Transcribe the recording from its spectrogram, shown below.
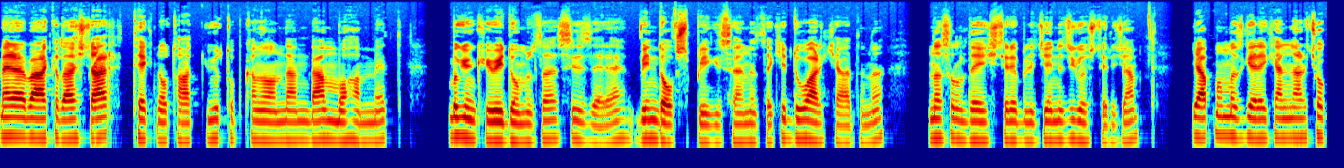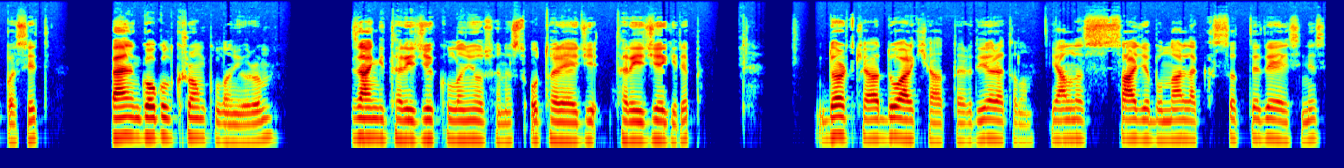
Merhaba arkadaşlar, Teknotat YouTube kanalından ben Muhammed. Bugünkü videomuzda sizlere Windows bilgisayarınızdaki duvar kağıdını nasıl değiştirebileceğinizi göstereceğim. Yapmamız gerekenler çok basit. Ben Google Chrome kullanıyorum. Siz hangi tarayıcıyı kullanıyorsanız o tarayıcı, tarayıcıya girip 4 kağıt duvar kağıtları diye yaratalım. Yalnız sadece bunlarla kısıtlı değilsiniz.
